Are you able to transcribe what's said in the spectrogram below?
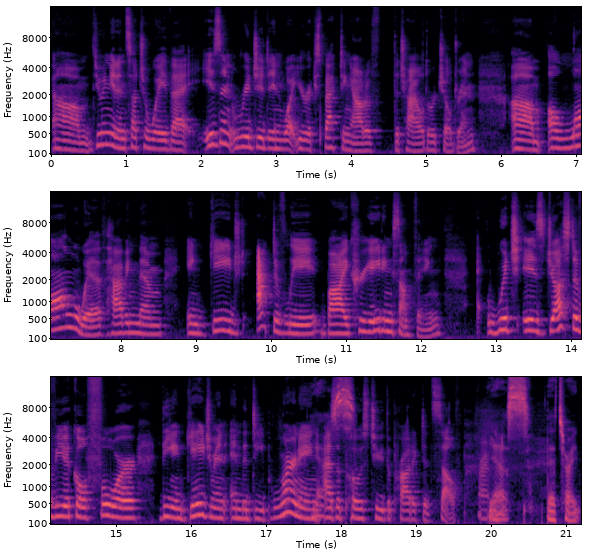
um, doing it in such a way that isn't rigid in what you're expecting out of the child or children, um, along with having them engaged actively by creating something which is just a vehicle for the engagement and the deep learning as opposed to the product itself. yes that's right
